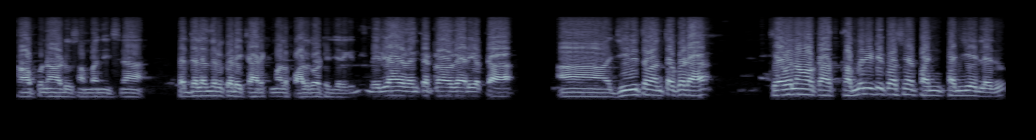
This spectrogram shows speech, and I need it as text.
కాపునాడు సంబంధించిన పెద్దలందరూ కూడా ఈ కార్యక్రమాలు పాల్గొనడం జరిగింది. మిర్యాల వెంకట్రావు గారి యొక్క జీవితం అంతా కూడా కేవలం ఒక కమ్యూనిటీ కోసమే పని పనిచేయలేదు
